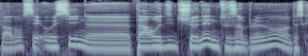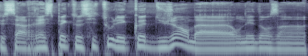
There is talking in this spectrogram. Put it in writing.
pardon, c'est aussi une euh, parodie de shonen, tout simplement, hein, parce que ça respecte aussi tous les codes du genre. Bah, on est dans un,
